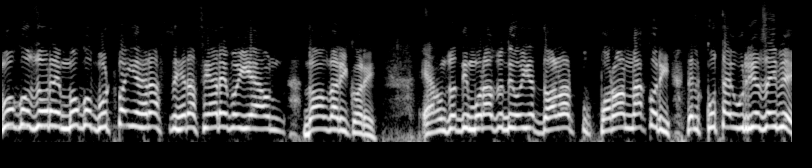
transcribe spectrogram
মগো জোরে মগো ভোট পাইয়ে হেরা হেরা চেয়ারে বইয়ে এখন দলদারি করে। এখন যদি মোরা যদি ওই দলার পরোয়া না করি, তাহলে কোথায় উড়িয়ে যাইবে?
